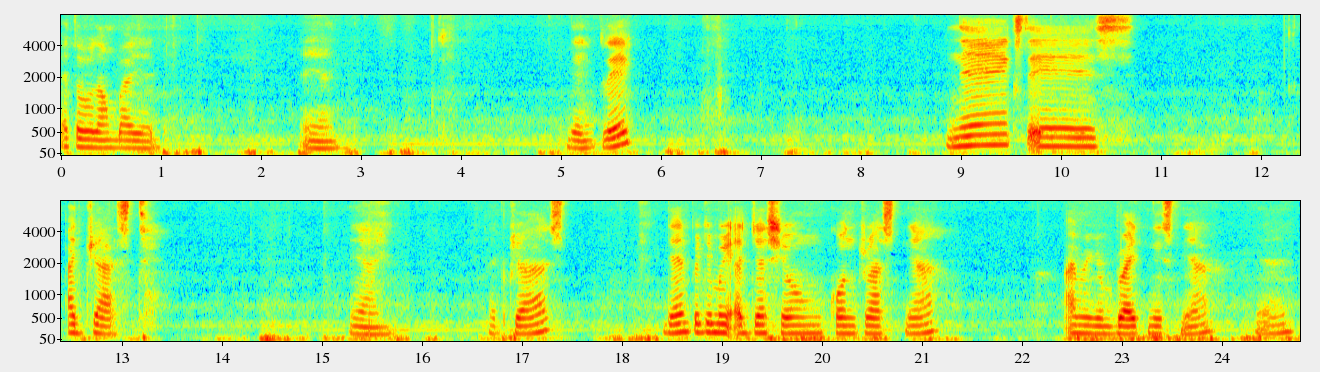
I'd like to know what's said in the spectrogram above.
Ito walang bayad. Ayan. Then, click. Next is adjust. Ayan. Adjust. Then, pwede mo i-adjust yung contrast niya. I mean, yung brightness niya. Ayan.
